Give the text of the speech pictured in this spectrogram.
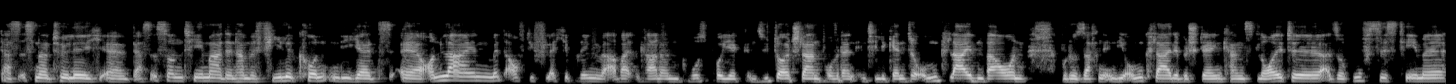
Das ist natürlich, äh, das ist so ein Thema. Dann haben wir viele Kunden, die jetzt äh, online mit auf die Fläche bringen. Wir arbeiten gerade an einem Großprojekt in Süddeutschland, wo wir dann intelligente Umkleiden bauen, wo du Sachen in die Umkleide bestellen kannst, Leute, also Rufsysteme,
